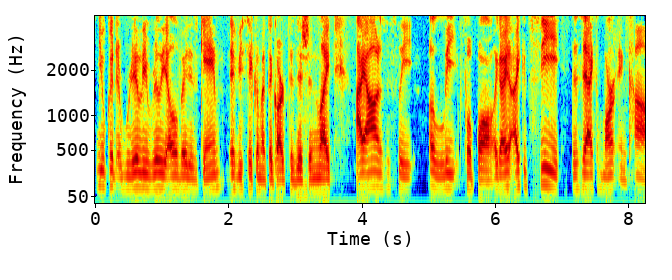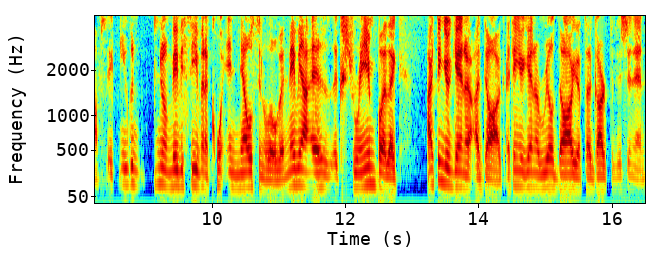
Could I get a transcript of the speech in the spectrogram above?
you could really, really elevate his game if you stick him at the guard position. Like I honestly, elite football. Like I, I could see the Zach Martin comps. It, you could, you know, maybe see even a Quenton Nelson a little bit. Maybe not as extreme, but like I think you're getting a, a dog. I think you're getting a real dog at the guard position, and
